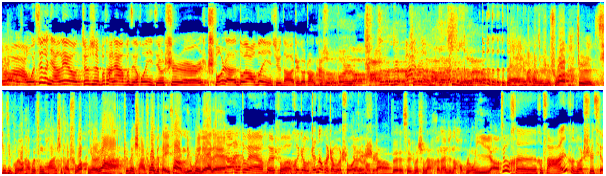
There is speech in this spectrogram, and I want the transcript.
的。我这个年龄就是不谈恋爱不结婚，已经是逢人都要问一句的这个状态。就是逢人要查身份证，身份证拿出来是不是河南的？对对对对对对对。马上就是说，就是亲戚朋友还会疯狂暗示他说：“妮儿啊，准备啥时候个对象领回来嘞？”啊，对，会说会这么真的会这么说，压力好大。对，所以说生在河南真的好不容易呀，就很很烦很多事情。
